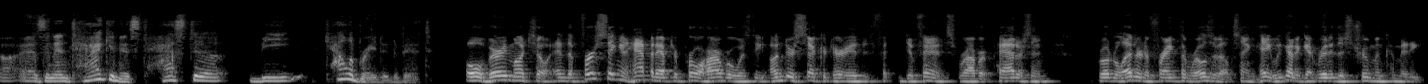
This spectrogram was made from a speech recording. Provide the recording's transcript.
uh, as an antagonist has to be calibrated a bit. Oh, very much so. And the first thing that happened after Pearl Harbor was the Undersecretary of Def- Defense, Robert Patterson, wrote a letter to Franklin Roosevelt saying, Hey, we got to get rid of this Truman Committee.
